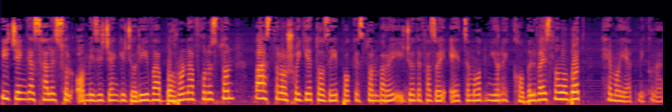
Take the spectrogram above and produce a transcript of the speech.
بیجینگ از حل صلح آمیز جنگ جاری و بحران افغانستان و از های تازه پاکستان برای ایجاد فضای اعتماد میان کابل و اسلام آباد حمایت می کند.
